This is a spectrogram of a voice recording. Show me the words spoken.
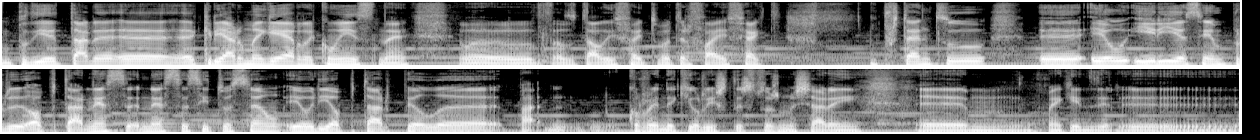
Um, podia estar a, a- a criar uma guerra com isso, né? O, o tal efeito butterfly effect. Portanto, eh, eu iria sempre optar nessa, nessa situação, eu iria optar pela. pá, correndo aqui o risco das pessoas me acharem. eh, como é que é dizer? eh,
